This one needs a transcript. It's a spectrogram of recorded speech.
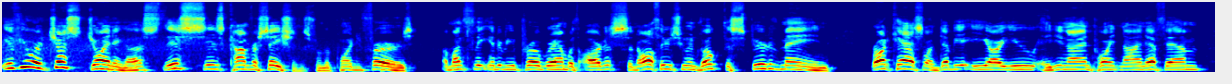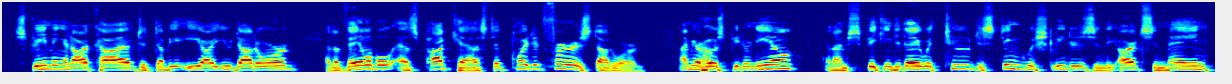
If you are just joining us, this is Conversations from the Pointed Firs a monthly interview program with artists and authors who invoke the spirit of Maine. Broadcast on WERU 89.9 FM, streaming and archived at weru.org, and available as podcast at pointedfirs.org. I'm your host, Peter Neill, and I'm speaking today with two distinguished leaders in the arts in Maine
